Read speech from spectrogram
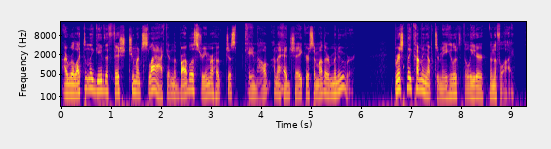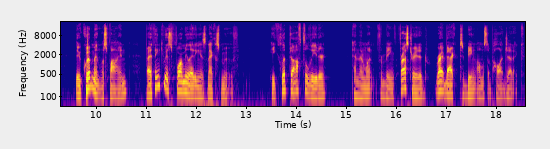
I reluctantly gave the fish too much slack, and the barbless streamer hook just came out on a head shake or some other maneuver. Briskly coming up to me, he looked at the leader and the fly. The equipment was fine, but I think he was formulating his next move. He clipped off the leader and then went from being frustrated right back to being almost apologetic.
